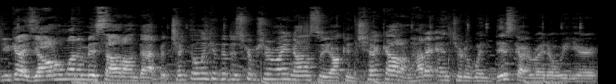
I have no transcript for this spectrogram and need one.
you guys, y'all don't want to miss out on that, but check the link in the description right now so y'all can check out on how to enter to win this guy right over here.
